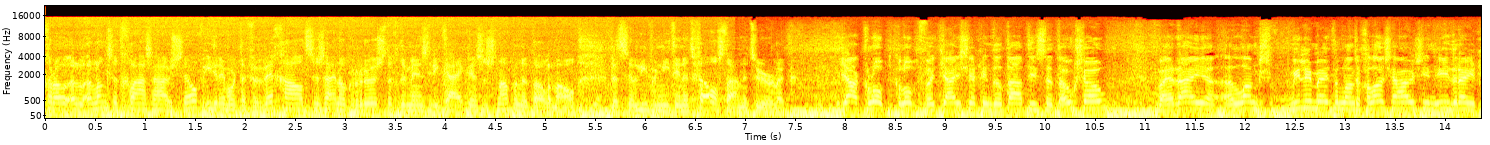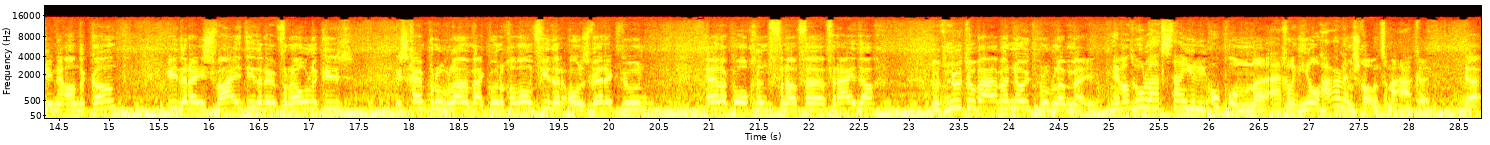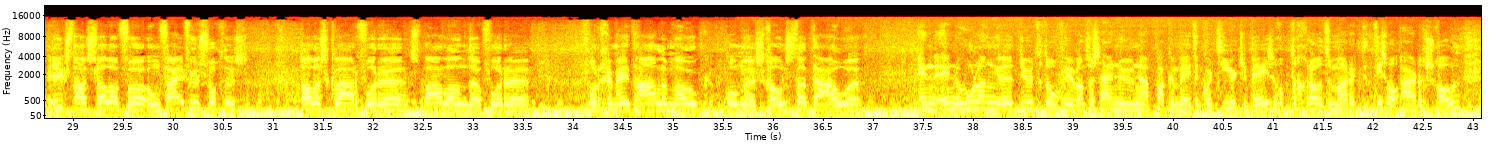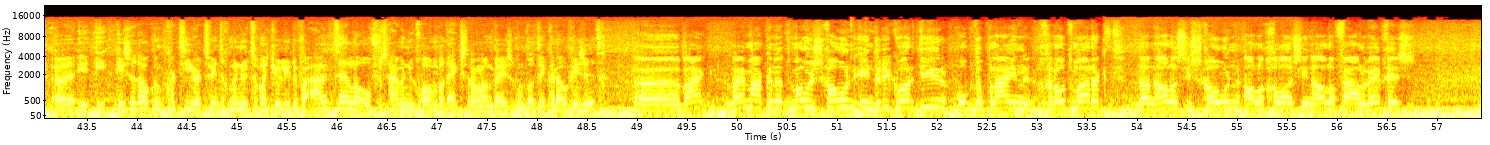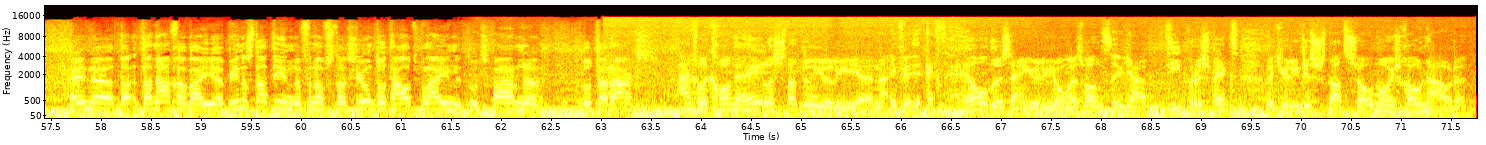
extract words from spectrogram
langs het glazen huis zelf. Iedereen wordt even weggehaald. Ze zijn ook rustig, de mensen die kijken. En ze snappen het allemaal. Dat ze liever niet in het vuil staan natuurlijk. Ja, klopt, klopt. Wat jij zegt, inderdaad is dat ook zo. Wij rijden langs, millimeter langs het glashuis en iedereen ging aan de andere kant. Iedereen zwaait, iedereen vrolijk is. Is geen probleem, wij kunnen gewoon verder ons werk doen. Elke ochtend vanaf uh, vrijdag. Tot nu toe, hebben nooit probleem mee. Nee, want hoe laat staan jullie op om uh, eigenlijk heel Haarlem schoon te maken? Ja, ik sta zelf uh, om vijf uur s ochtends. Alles klaar voor Spaarlanden, voor, voor gemeente Haarlem ook. Om schoon stad te houden. En, en hoe lang uh, duurt het ongeveer? Want we zijn nu nou, pak een beetje een kwartiertje bezig op de grote markt. Het is al aardig schoon. Uh, is het ook een kwartier, twintig minuten wat jullie ervoor uittellen? Of zijn we nu gewoon wat extra lang bezig omdat ik er ook in zit? Uh, wij, wij maken het mooi schoon in drie kwartier op de plein Grootmarkt. Dan alles is schoon, alle glas in, alle vuil weg is. En da daarna gaan wij binnenstad in, vanaf station tot Houtplein, tot Spaarne, tot de Raaks eigenlijk gewoon de hele stad doen jullie. Uh, nou, echt helden zijn jullie jongens. Want uh, ja, diep respect dat jullie de stad zo mooi schoonhouden.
